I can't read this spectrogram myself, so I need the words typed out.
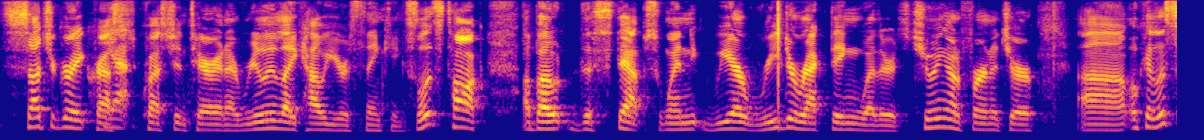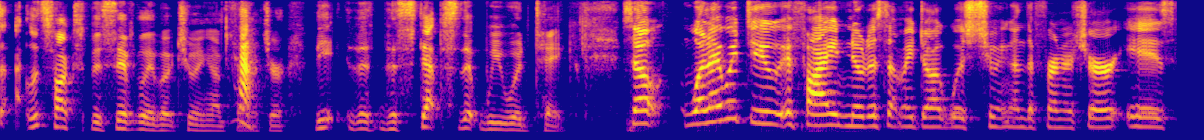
Such a great Yeah. question, Tara, and I really like how you're thinking. So let's talk about the steps when we are redirecting, whether it's chewing on furniture. Uh, okay, let's let's talk specifically about chewing on furniture. The, the the steps that we would take. So, what I would do if I noticed that my dog was chewing on the furniture is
